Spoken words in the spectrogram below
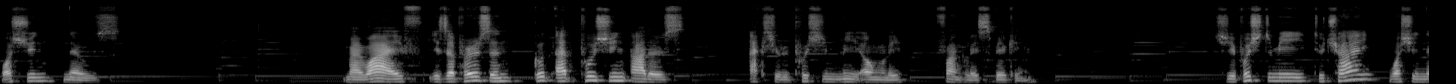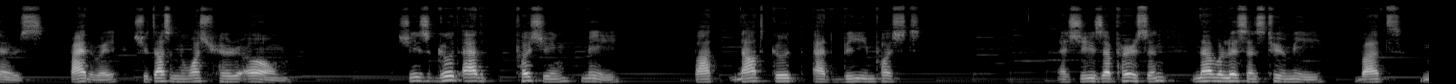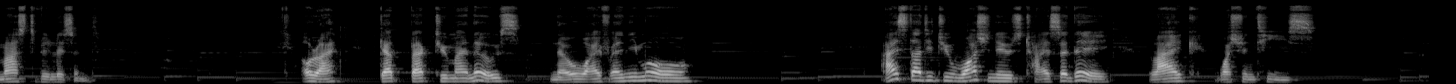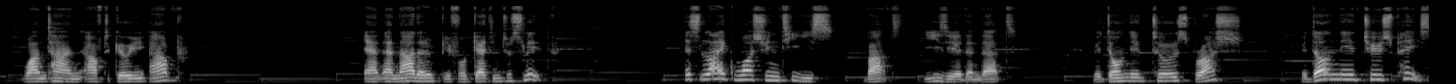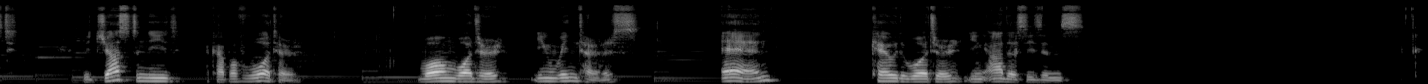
washing nose. My wife is a person good at pushing others, actually pushing me only, frankly speaking. She pushed me to try washing nose. By the way, she doesn't wash her own. She's good at pushing me, but not good at being pushed. And she is a person never listens to me, but must be listened. Alright, get back to my nose. No wife anymore. I started to wash nose twice a day, like washing teeth. One time after going up and another before getting to sleep. It's like washing teeth, but easier than that. We don't need toothbrush. We don't need toothpaste. We just need a cup of water. Warm water in winters and cold water in other seasons.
